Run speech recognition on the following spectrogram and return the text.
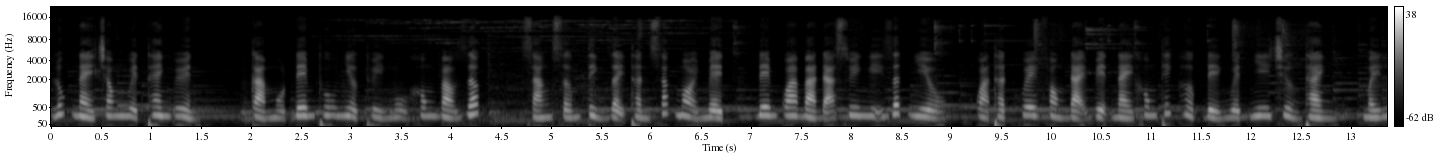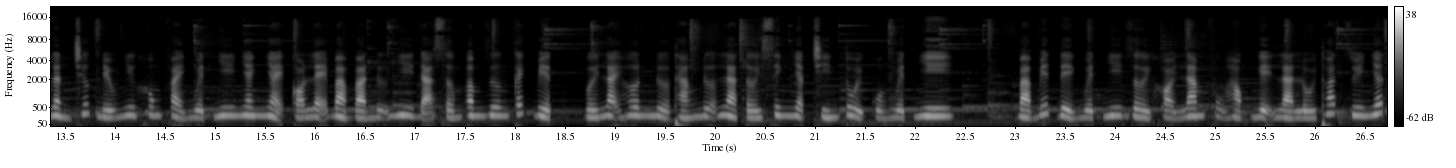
Lúc này trong Nguyệt Thanh Uyển, cả một đêm thu nhược thủy ngủ không vào giấc, Sáng sớm tỉnh dậy thần sắc mỏi mệt, đêm qua bà đã suy nghĩ rất nhiều. Quả thật khuê phòng đại viện này không thích hợp để Nguyệt Nhi trưởng thành. Mấy lần trước nếu như không phải Nguyệt Nhi nhanh nhạy có lẽ bà và nữ Nhi đã sớm âm dương cách biệt. Với lại hơn nửa tháng nữa là tới sinh nhật 9 tuổi của Nguyệt Nhi. Bà biết để Nguyệt Nhi rời khỏi Lam Phủ học nghệ là lối thoát duy nhất.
